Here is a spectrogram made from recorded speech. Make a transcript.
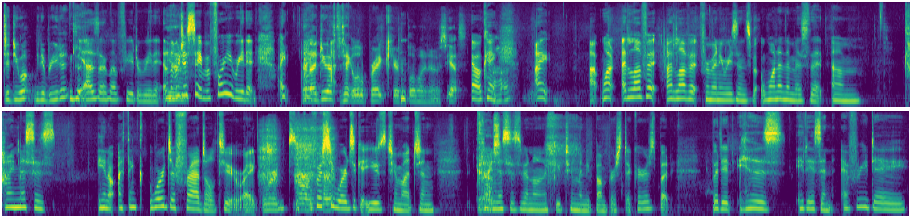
did you want me to read it? Yes, I'd love for you to read it. And yeah. let me just say before you read it, I. And I, I do have I, to take a little break here to blow my nose. Yes. Okay. Uh-huh. I, I, I love it. I love it for many reasons, but one of them is that um, kindness is you know, I think words are fragile too, right? Words, especially words that get used too much. And kindness has been on a few too many bumper stickers, but but it is it is an everyday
